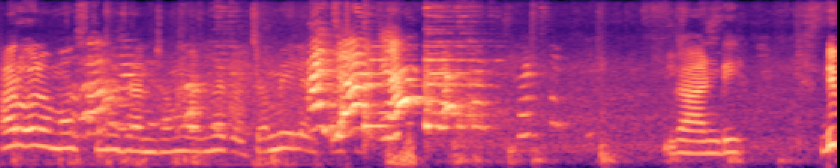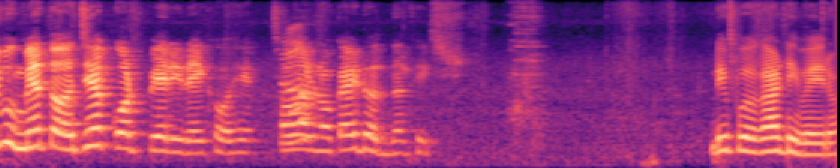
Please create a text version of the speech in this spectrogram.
હારું, ઓલો મસ્ત મજાનું જમવાનું તો જમી લે. ગાંડી. દીપુ મેં તો જે કોટ પહેરી રાખ્યો છે. સવારનો કાઢ્યો જ નથી. ડીપુ કાઢી વૈરો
